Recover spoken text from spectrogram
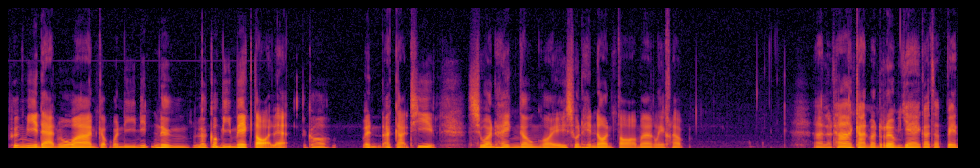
เพิ่งมีแดดเมื่อวานกับวันนี้นิดนึง แล้วก็มีเมฆต่อแล้ว ก็เป็นอากาศที่ชวนให้เงาหงอย ชวนให้นอนต่อมากเลยครับอ่าแล้วถ้าอากาศมันเริ่มแย่ก็จะเป็น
